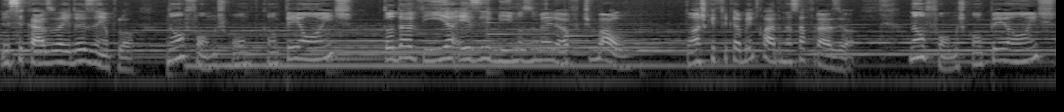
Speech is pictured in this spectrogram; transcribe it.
Nesse caso aí do exemplo, ó, não fomos campeões, todavia exibimos o melhor futebol. Então acho que fica bem claro nessa frase, ó. Não fomos campeões,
